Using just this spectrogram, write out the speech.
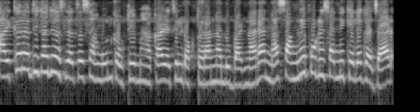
आयकर अधिकारी असल्याचं सांगून कवठे महाकाळ येथील डॉक्टरांना लुबाडणाऱ्यांना सांगली पोलिसांनी केले गजाड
